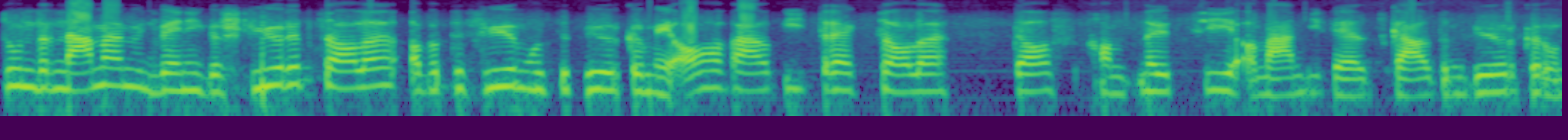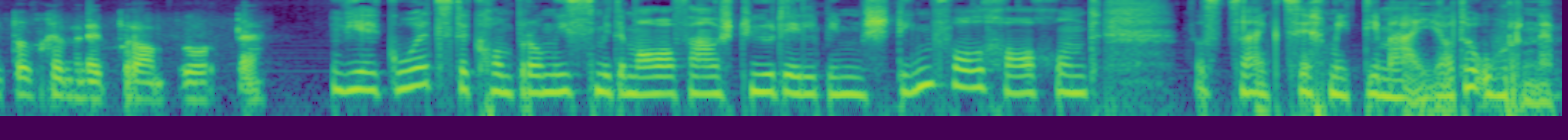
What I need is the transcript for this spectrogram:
Die Unternehmen müssen weniger Steuern zahlen, aber dafür muss der Bürger mehr AHV-Beiträge zahlen. Das kann nicht sein. Am Ende fehlt das Geld dem Bürger und das können wir nicht verantworten. Wie gut der Kompromiss mit dem AHV-Steuerdeal beim Stimmvolk ankommt, das zeigt sich Mitte Mai an der Urne.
